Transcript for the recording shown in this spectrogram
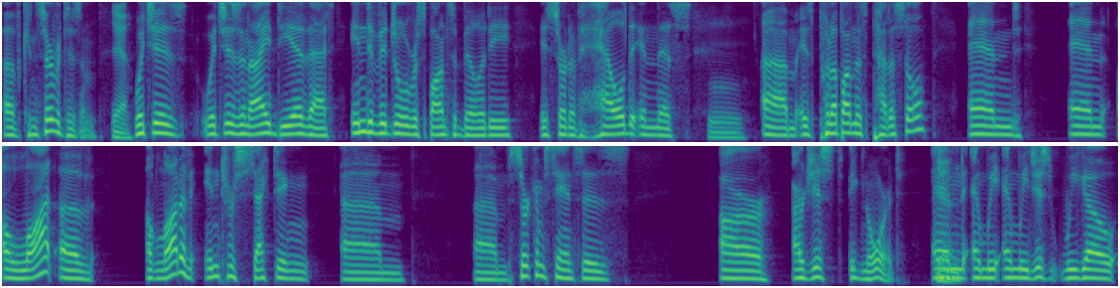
of conservatism. Yeah. which is which is an idea that individual responsibility is sort of held in this Mm. um, is put up on this pedestal, and and a lot of a lot of intersecting um, um, circumstances are are just ignored, and and we and we just we go,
